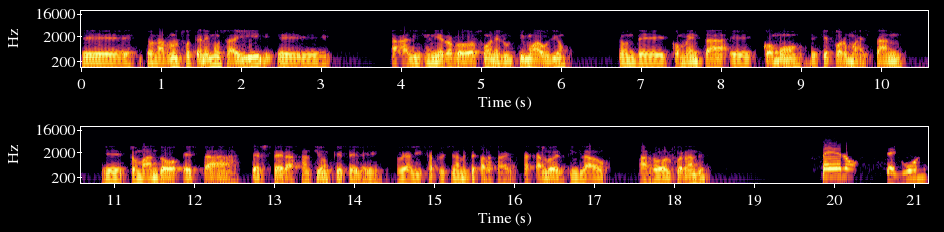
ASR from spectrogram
eh, don Arnulfo, tenemos ahí eh, al ingeniero Rodolfo en el último audio, donde comenta eh, cómo, de qué forma están eh, tomando esta tercera sanción que se le realiza precisamente para sacarlo del tinglado a Rodolfo Hernández. Pero, según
